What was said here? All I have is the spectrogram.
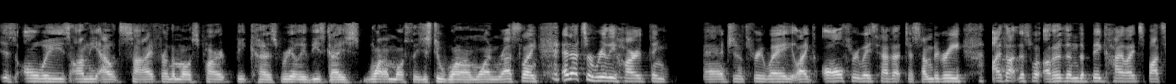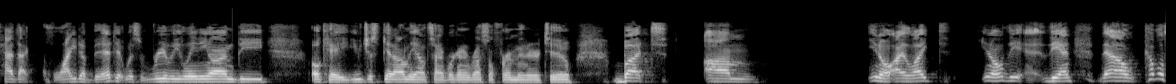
is always on the outside for the most part because really these guys want to mostly just do one on one wrestling. And that's a really hard thing to manage in a three way. Like all three ways have that to some degree. I thought this one, other than the big highlight spots, had that quite a bit. It was really leaning on the, okay, you just get on the outside. We're going to wrestle for a minute or two. But, um, you know, I liked you know, the the end. Now, a couple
